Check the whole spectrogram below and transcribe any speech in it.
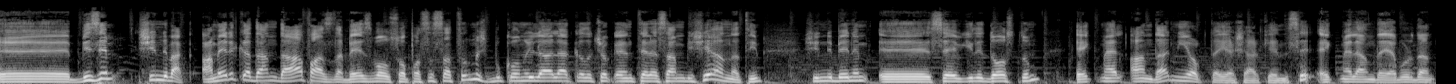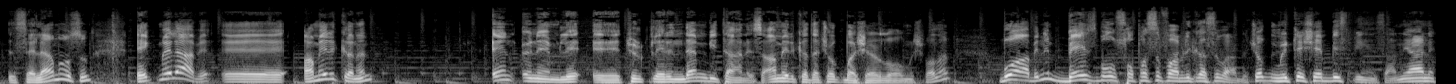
Ee, bizim şimdi bak Amerika'dan daha fazla beyzbol sopası satılmış. Bu konuyla alakalı çok enteresan bir şey anlatayım. Şimdi benim e, sevgili dostum Ekmel Anda New York'ta yaşar kendisi. Ekmel Anda'ya buradan selam olsun. Ekmel abi e, Amerika'nın en önemli e, Türklerinden bir tanesi. Amerika'da çok başarılı olmuş falan. Bu abinin beyzbol sopası fabrikası vardı. Çok müteşebbis bir insan. Yani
